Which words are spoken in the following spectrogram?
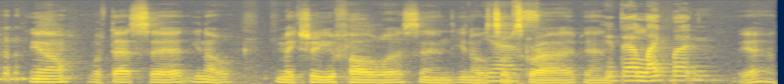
you know, with that said, you know, make sure you follow us and you know Yes. subscribe and Hit that like button, yeah.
